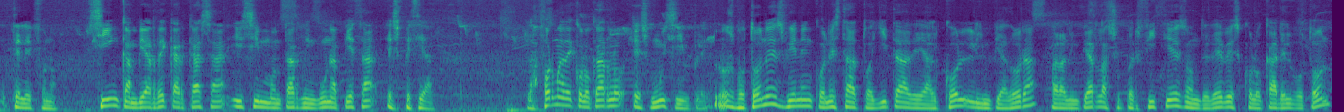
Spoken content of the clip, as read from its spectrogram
teléfono, sin cambiar de carcasa y sin montar ninguna pieza especial. La forma de colocarlo es muy simple. Los botones vienen con esta toallita de alcohol limpiadora para limpiar las superficies donde debes colocar el botón.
